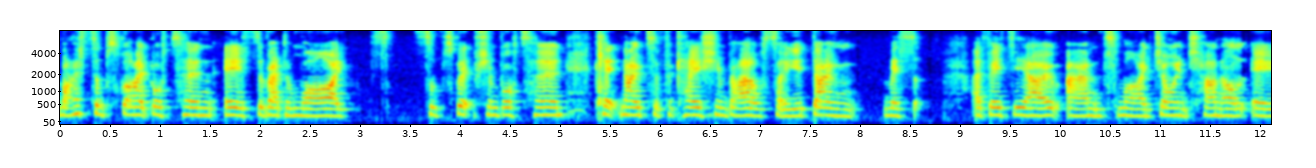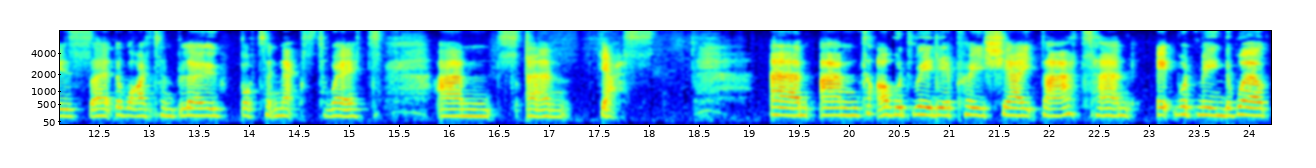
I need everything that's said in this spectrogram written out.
my subscribe button is the red and white subscription button. Click notification bell so you don't miss a video and my joint channel is uh, the white and blue button next to it and um, yes. Um, and I would really appreciate that and um, it would mean the world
